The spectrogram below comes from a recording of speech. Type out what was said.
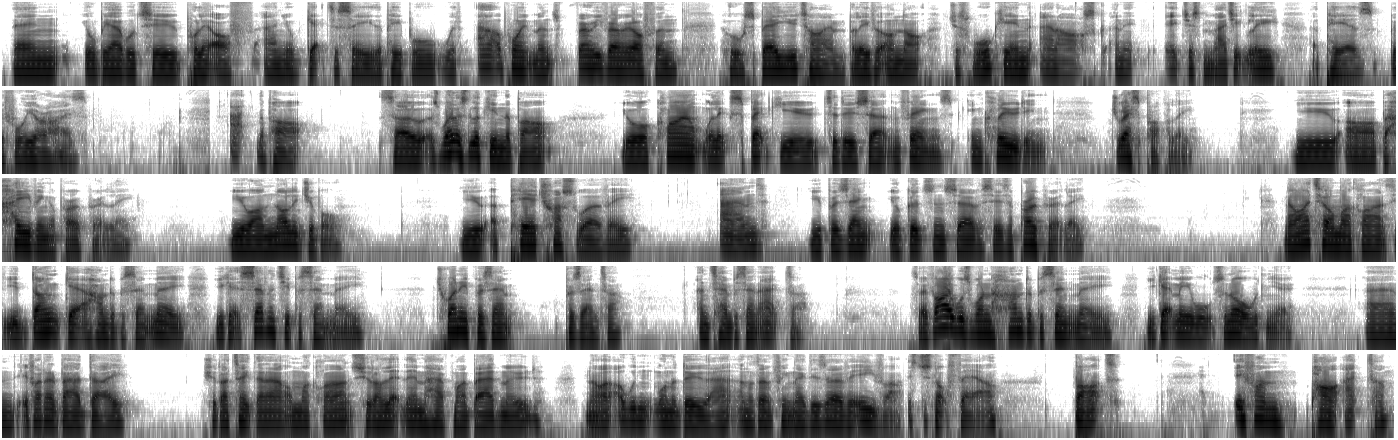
then you'll be able to pull it off and you'll get to see the people without appointments very, very often who'll spare you time, believe it or not. Just walk in and ask, and it, it just magically appears before your eyes. Act the part. So, as well as looking the part, your client will expect you to do certain things, including dress properly, you are behaving appropriately, you are knowledgeable, you appear trustworthy, and you present your goods and services appropriately. Now, I tell my clients that you don't get 100% me, you get 70% me, 20% presenter, and 10% actor. So if I was 100% me, you get me warts and all, wouldn't you? And if I'd had a bad day, should I take that out on my clients? Should I let them have my bad mood? No, I wouldn't want to do that, and I don't think they deserve it either. It's just not fair. But if I'm part actor,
